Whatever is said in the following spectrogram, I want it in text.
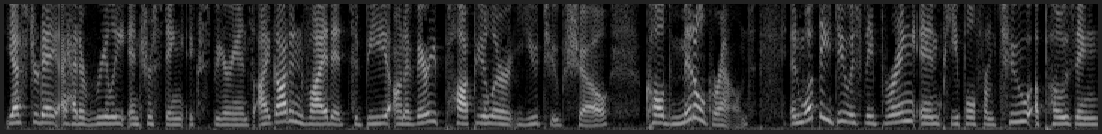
Yesterday, I had a really interesting experience. I got invited to be on a very popular YouTube show called Middle Ground. And what they do is they bring in people from two opposing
